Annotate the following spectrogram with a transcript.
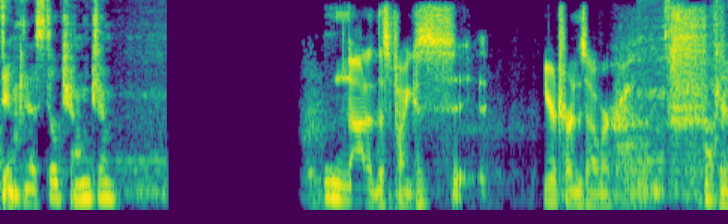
Damn, can I still challenge him? Not at this point, because your turn's over. Okay.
